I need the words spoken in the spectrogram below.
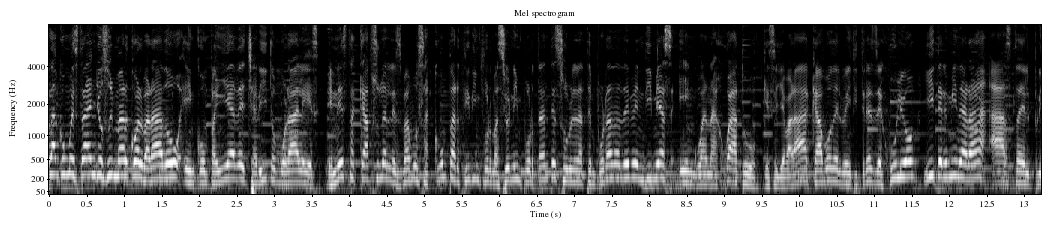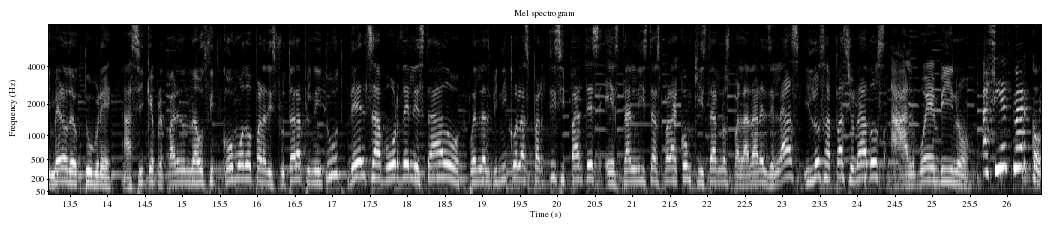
Hola, ¿cómo están? Yo soy Marco Alvarado en compañía de Charito Morales. En esta cápsula les vamos a compartir información importante sobre la temporada de vendimias en Guanajuato, que se llevará a cabo del 23 de julio y terminará hasta el 1 de octubre. Así que preparen un outfit cómodo para disfrutar a plenitud del sabor del estado, pues las vinícolas participantes están listas para conquistar los paladares de las y los apasionados al buen vino. Así es, Marco.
